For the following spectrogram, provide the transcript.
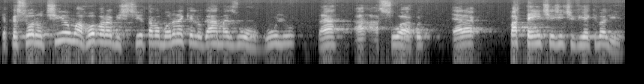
Que a pessoa não tinha uma roupa para vestir, estava morando naquele lugar, mas o orgulho, né, a, a sua era patente a gente via aquilo ali.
